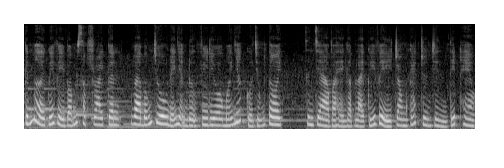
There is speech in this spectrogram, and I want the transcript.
Kính mời quý vị bấm subscribe kênh và bấm chuông để nhận được video mới nhất của chúng tôi. Xin chào và hẹn gặp lại quý vị trong các chương trình tiếp theo.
